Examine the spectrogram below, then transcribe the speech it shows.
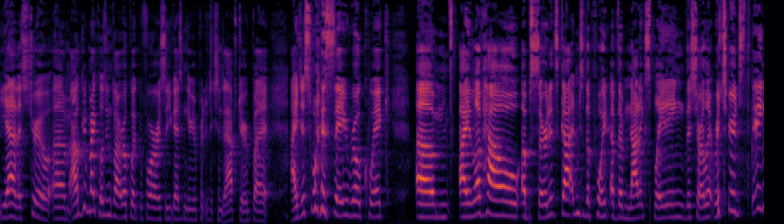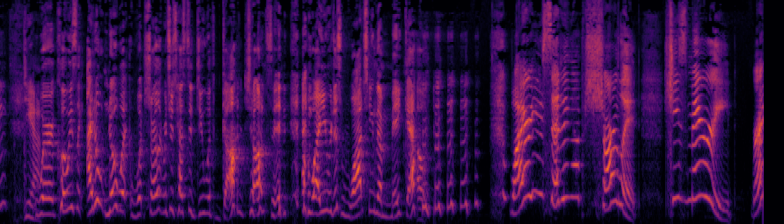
Yeah, that's true. Um, I'll give my closing thought real quick before, so you guys can give your predictions after. But I just want to say real quick, um, I love how absurd it's gotten to the point of them not explaining the Charlotte Richards thing. Yeah. where Chloe's like, I don't know what what Charlotte Richards has to do with God Johnson, and why you were just watching them make out. Why are you setting up Charlotte? She's married, right?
